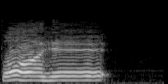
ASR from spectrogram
forehead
